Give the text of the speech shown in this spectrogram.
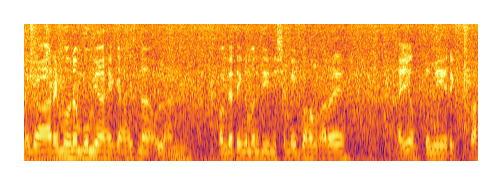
Nag-aari mo nang bumiyahe kahit na ulan. Pagdating naman din sa may bahang are, ayun, tumirik pa.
